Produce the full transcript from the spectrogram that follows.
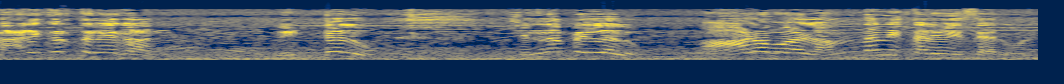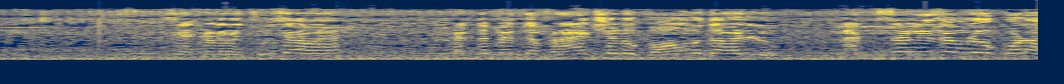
కార్యకర్తలే కాదు. బిడ్డలు చిన్నపిల్లలు ఆడవాళ్ళు అందరినీ తరివేశారు ఊరి ఎక్కడైనా చూసావా? పెద్ద పెద్ద ఫ్రాక్షన్ బాంబు దాడులు నక్సలిజంలో కూడా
